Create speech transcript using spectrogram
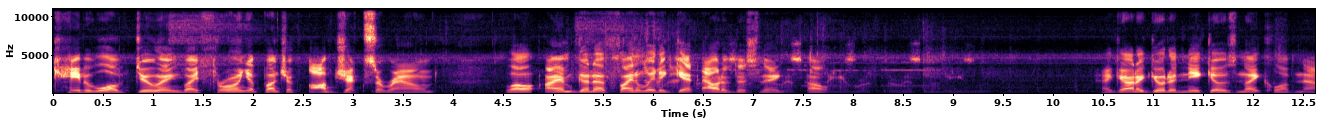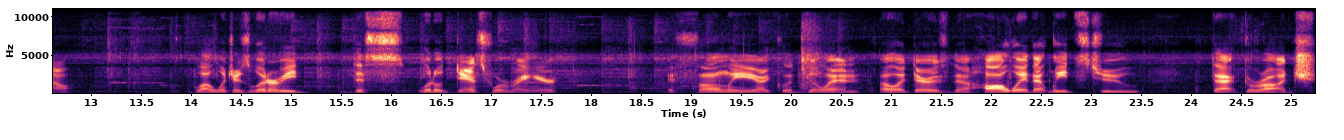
capable of doing by throwing a bunch of objects around, well, I am gonna find a way to get out of this thing. Oh. I gotta go to Nico's nightclub now. Well, which is literally this little dance floor right here. If only I could go in. Oh, there's the hallway that leads to that garage.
